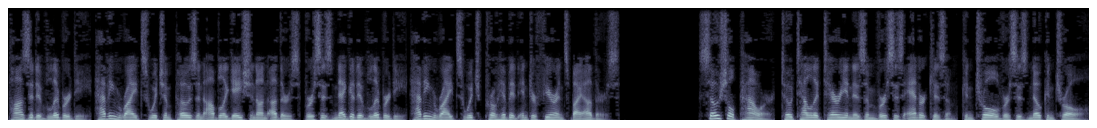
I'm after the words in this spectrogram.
positive liberty having rights which impose an obligation on others versus negative liberty having rights which prohibit interference by others. Social power, totalitarianism versus anarchism control versus no control.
